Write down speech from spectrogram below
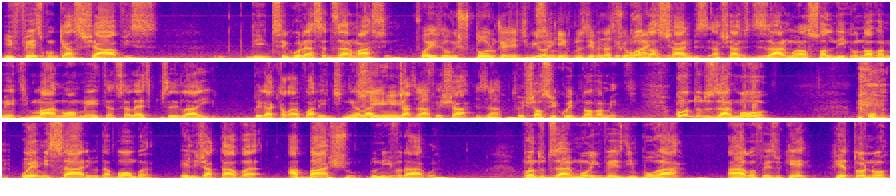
e fez com que as chaves de, de segurança desarmassem. Foi um estouro que a gente viu Sim. aqui, inclusive nas E filmagens. quando as aqui. chaves, as chaves desarmam, elas só ligam novamente manualmente. A Celeste precisa ir lá e pegar aquela varetinha lá Sim, e tchac, exato, fechar. exato. Fechar o circuito novamente. Quando desarmou, o, o emissário da bomba, ele já estava abaixo do nível da água. Quando desarmou, em vez de empurrar, a água fez o quê? Retornou.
